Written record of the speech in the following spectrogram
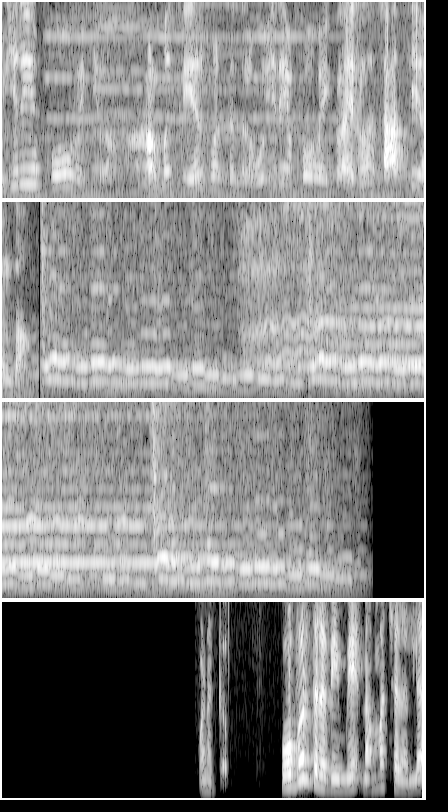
உயிரையே போக வைக்கலாம். ஆபத்து ஏற்படுத்துறதுல உயிரையே போக வைக்கலாம். இதெல்லாம் சாத்தியம் தான் வணக்கம். ஒவ்வொரு தடவையுமே நம்ம சேனல்ல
